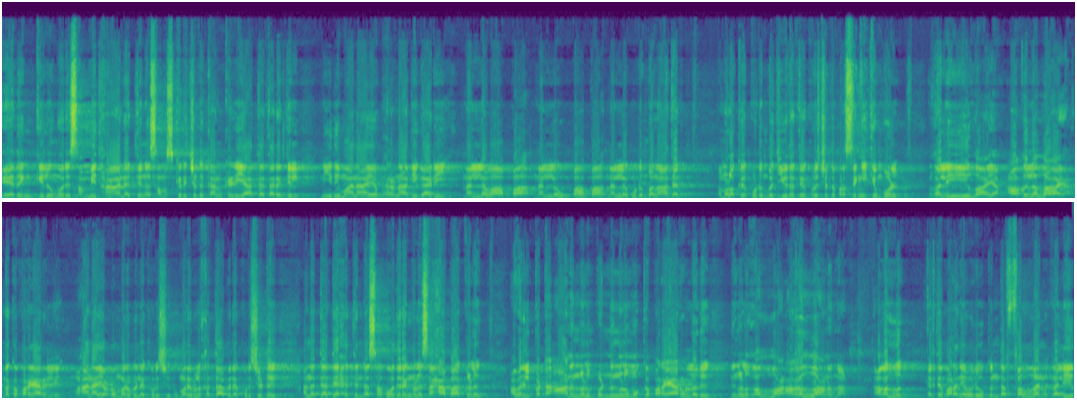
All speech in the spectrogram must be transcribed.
ഏതെങ്കിലും ഒരു സംവിധാനത്തിന് സംസ്കരിച്ചെടുക്കാൻ കഴിയാത്ത തരത്തിൽ നീതിമാനായ ഭരണാധികാരി നല്ല വാപ്പ നല്ല ഉപ്പാപ്പ നല്ല കുടുംബനാഥൻ നമ്മളൊക്കെ കുടുംബജീവിതത്തെ കുറിച്ചിട്ട് പ്രസംഗിക്കുമ്പോൾ ഖലീലായ അഖലലായ എന്നൊക്കെ പറയാറില്ലേ? മഹാനായ ഉമർബിനെ കുറിച്ച് ഉമർബുൽ ഖത്താബിനെ കുറിച്ചിട്ട് അന്നത്തെ അദ്ദേഹത്തിന്റെ സഹോദരങ്ങൾ സഹാബാക്കൾ അവരിൽപ്പെട്ട ആണുങ്ങളും പെണ്ണുങ്ങളും ഒക്കെ പറയാറുള്ളത് നിങ്ങൾ അല്ല അകല്ലാണെന്നാണ് അകൽ നേരത്തെ പറഞ്ഞ ഒലൂക്കുന്ത ഫല്ലൻ ഖലീൽ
